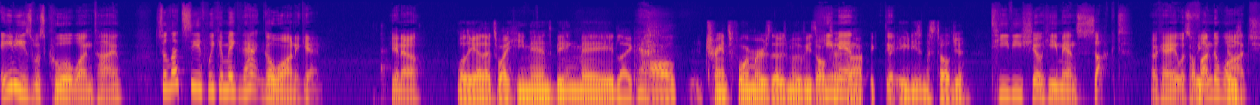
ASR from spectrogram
80s was cool one time so let's see if we can make that go on again you know Well, yeah. That's why He-Man's being made. Like all Transformers, those movies all He-Man, took off because the- '80s nostalgia. tv show he-man sucked okay it was Oh, fun yeah, to it was watch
